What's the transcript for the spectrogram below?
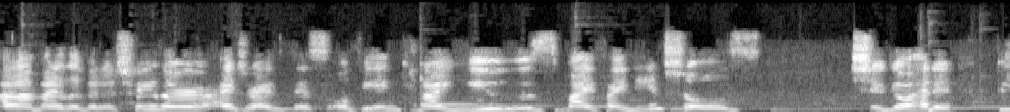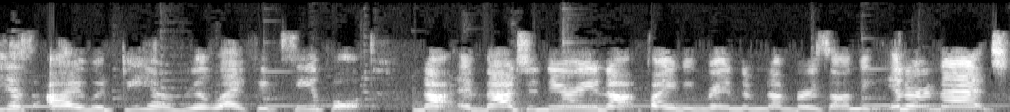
Um, I live in a trailer. I drive this old van. Can I use my financials to go ahead and because I would be a real life example, not imaginary, not finding random numbers on the internet.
